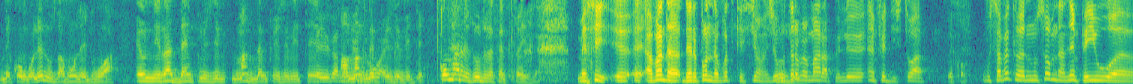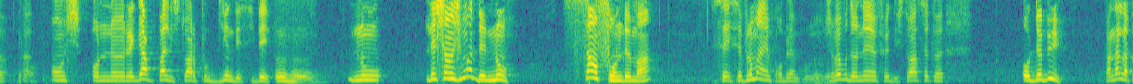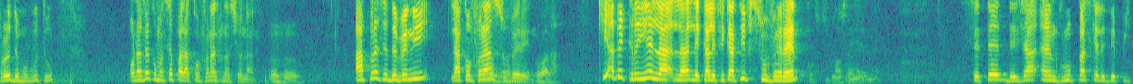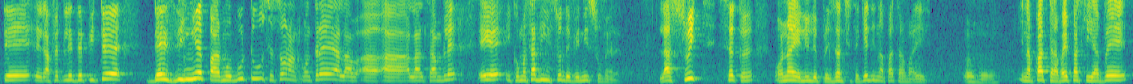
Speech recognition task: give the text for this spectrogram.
des Congolais, nous avons les droits. Et on ira d'inclusiv- manque d'inclusivité en manque d'inclusivité. Comment résoudre cette crise? Merci. Avant de, de répondre à votre question, je voudrais vraiment rappeler un fait d'histoire. Vous savez que nous sommes dans un pays où euh, on, ne regarde pas l'histoire pour bien décider. Nous, les changements de nom sans fondement, c'est vraiment un problème pour nous. Je vais vous donner un fait d'histoire. C'est que au début, pendant la période de Mobutu, on avait commencé par la conférence nationale. Après, c'est devenu la conférence souveraine Voilà. qui avait créé la- la- les qualificatifs souverains, c'était déjà un groupe parce que les députés, en fait, les députés désignés par Mobutu se sont rencontrés à la- à- à l'Assemblée et ils commençaient à dire qu'ils sont devenus souverains. La suite, c'est qu'on a élu le président Tshisekedi, il n'a pas travaillé. Il n'a pas travaillé parce qu'il y avait,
